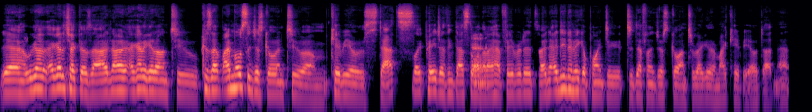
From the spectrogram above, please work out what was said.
Yeah, we got. I got to check those out. I, I got to get on to because I, I mostly just go into um KBO's stats like page. I think that's the one that I have favorited. So I, I need to make a point to to definitely just go on to regular mykbo.net.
